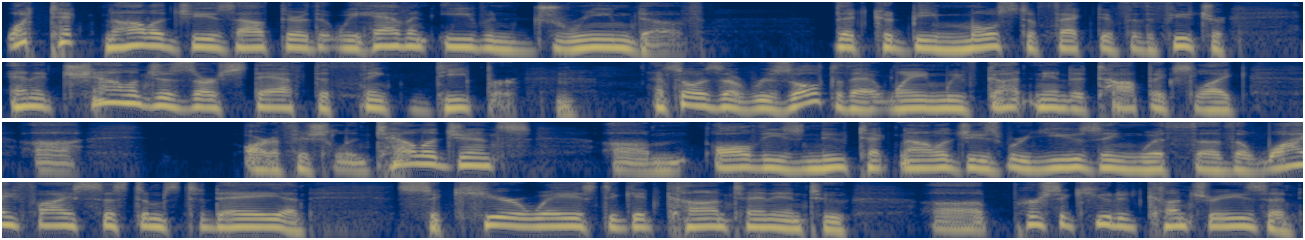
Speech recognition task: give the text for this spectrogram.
What technology is out there that we haven't even dreamed of? That could be most effective for the future. And it challenges our staff to think deeper. Hmm. And so, as a result of that, Wayne, we've gotten into topics like uh, artificial intelligence, um, all these new technologies we're using with uh, the Wi Fi systems today, and secure ways to get content into uh, persecuted countries and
